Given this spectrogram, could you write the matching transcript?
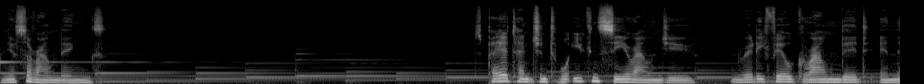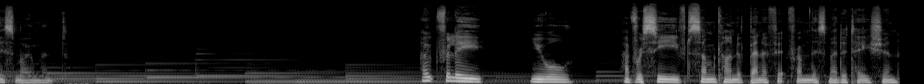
and your surroundings. Just pay attention to what you can see around you and really feel grounded in this moment. Hopefully, you will have received some kind of benefit from this meditation.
